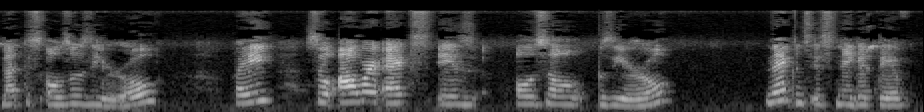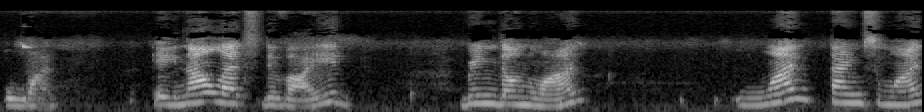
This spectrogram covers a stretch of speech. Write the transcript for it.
that is also 0. Okay, so our x is also 0. Next is negative 1. Okay, now let's divide. Bring down 1. 1 times 1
